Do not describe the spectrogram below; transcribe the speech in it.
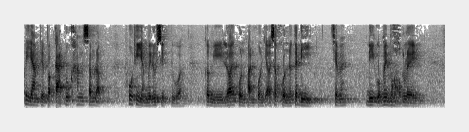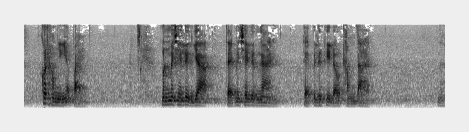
พยายามจะประกาศทุกครั้งสำหรับผู้ที่ยังไม่รู้สึกตัว ก็มีร้อยคนพันคนจะเอาสักคนแล้วก็ดีใช่ไหมดีกว่าไม่บอกเลย ก็ทำอย่างเงี้ยไป มันไม่ใช่เรื่องยาก แต่ไม่ใช่เรื่องง่าย แต่เป็นเรื่องที่เราทำได้นะ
